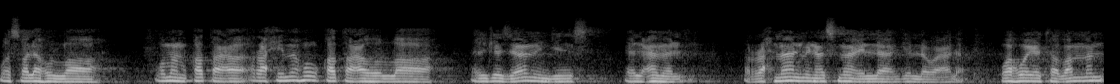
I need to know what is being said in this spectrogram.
وصله الله ومن قطع رحمه قطعه الله. الجزاء من جنس العمل. الرحمن من أسماء الله جل وعلا وهو يتضمن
